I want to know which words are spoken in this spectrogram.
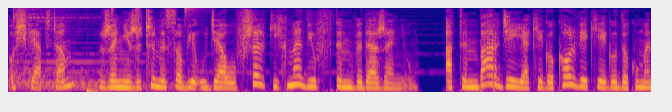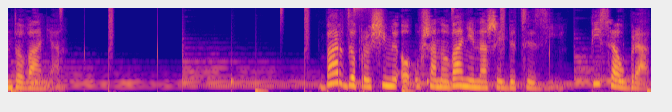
oświadczam, że nie życzymy sobie udziału wszelkich mediów w tym wydarzeniu, a tym bardziej jakiegokolwiek jego dokumentowania. Bardzo prosimy o uszanowanie naszej decyzji, pisał brat.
